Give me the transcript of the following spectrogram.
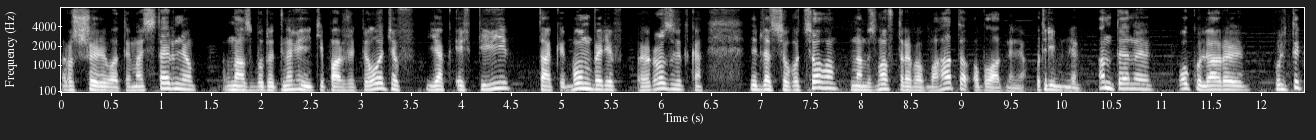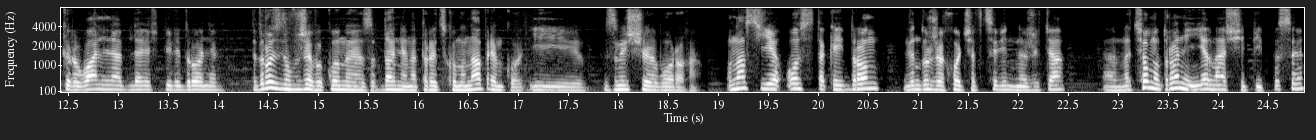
розширювати майстерню. У нас будуть нові екіпажі пілотів, як FPV, так і бомберів, розвідка. І для всього цього нам знов треба багато обладнання. Потрібні антени, окуляри, пульти керування для FPV-дронів. Підрозділ вже виконує завдання на турецькому напрямку і знищує ворога. У нас є ось такий дрон. Він дуже хоче в цивільне життя. Е, На цьому дроні є наші підписи.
